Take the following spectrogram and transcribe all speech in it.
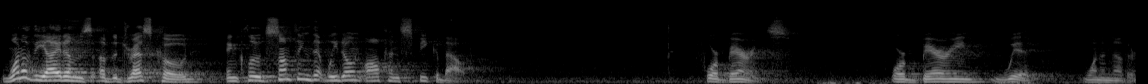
One of the items of the dress code includes something that we don't often speak about forbearance or bearing with one another.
